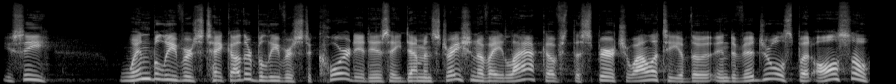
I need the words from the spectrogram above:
You see, when believers take other believers to court, it is a demonstration of a lack of the spirituality of the individuals, but also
